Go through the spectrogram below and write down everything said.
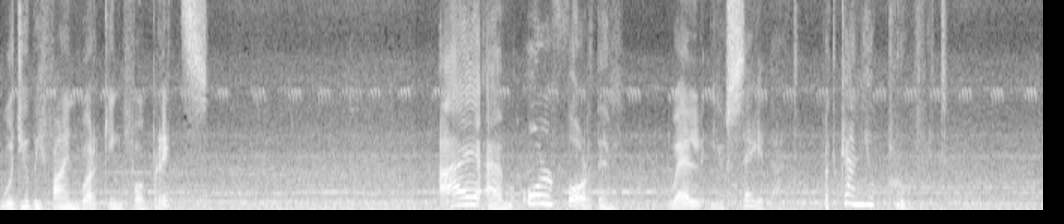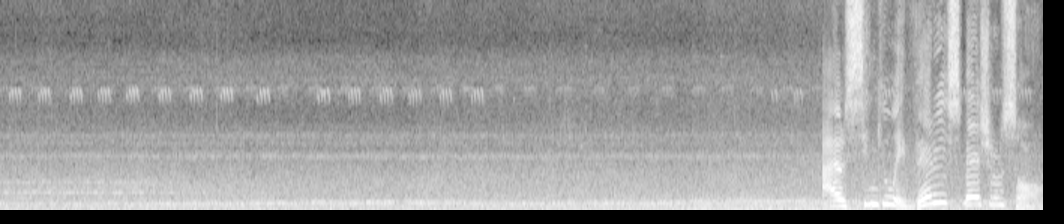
Would you be fine working for Brits? I am all for them. Well, you say that, but can you prove it? I'll sing you a very special song.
